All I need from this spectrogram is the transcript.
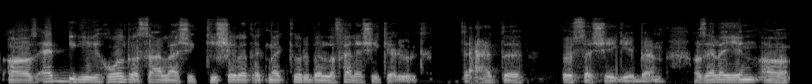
az eddigi holdra szállási kísérleteknek körülbelül a fele sikerült. Tehát összességében. Az elején a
